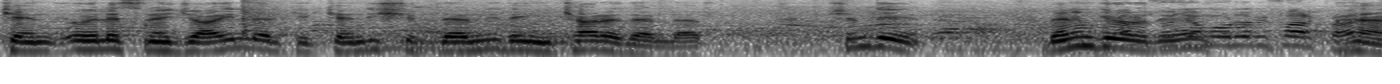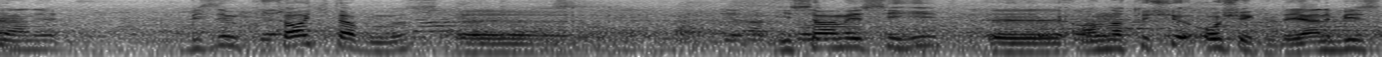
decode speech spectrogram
kendi, öylesine cahiller ki kendi şirklerini de inkar ederler. Şimdi benim Yalnız gördüğüm hocam orada bir fark var. He. Yani bizim kutsal kitabımız e, İsa Mesih'i e, anlatışı o şekilde. Yani biz e,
